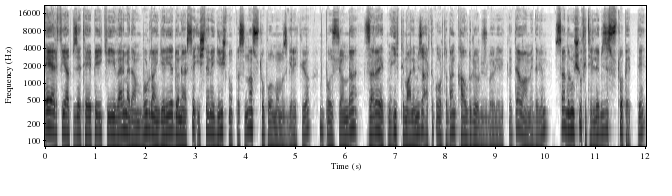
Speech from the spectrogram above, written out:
Eğer fiyat bize TP2'yi vermeden buradan geriye dönerse işleme giriş noktasından stop olmamız gerekiyor. Bu pozisyonda zarar etme ihtimalimizi artık ortadan kaldırıyoruz böylelikle. Devam edelim. Sanırım şu fitille bizi stop etti.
